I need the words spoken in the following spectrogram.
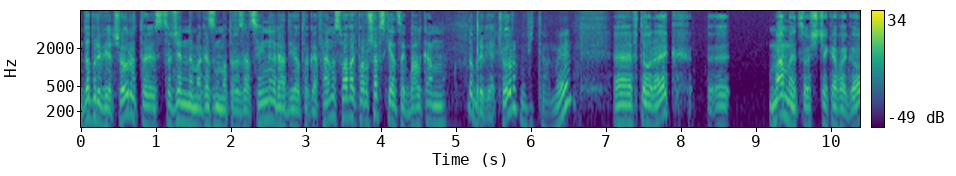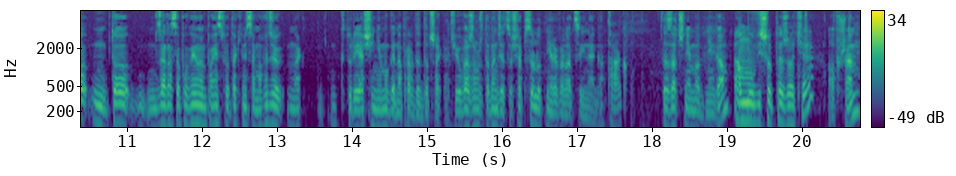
Dobry wieczór, to jest codzienny magazyn motoryzacyjny Radio Tok FM. Sławek Paruszewski, Jacek Balkan. Dobry wieczór. Witamy. E, wtorek. E, mamy coś ciekawego. To zaraz opowiemy Państwu o takim samochodzie, na który ja się nie mogę naprawdę doczekać. I uważam, że to będzie coś absolutnie rewelacyjnego. Tak. To zaczniemy od niego. A mówisz o Peugeotie? Owszem.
